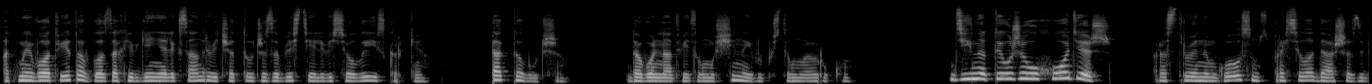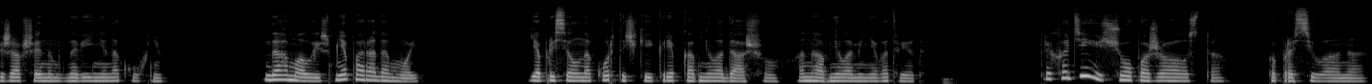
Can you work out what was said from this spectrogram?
От моего ответа в глазах Евгения Александровича тут же заблестели веселые искорки. «Так-то лучше», — довольно ответил мужчина и выпустил мою руку. «Дина, ты уже уходишь?» — расстроенным голосом спросила Даша, забежавшая на мгновение на кухню. «Да, малыш, мне пора домой». Я присела на корточки и крепко обняла Дашу. Она обняла меня в ответ. «Приходи еще, пожалуйста», — попросила она.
